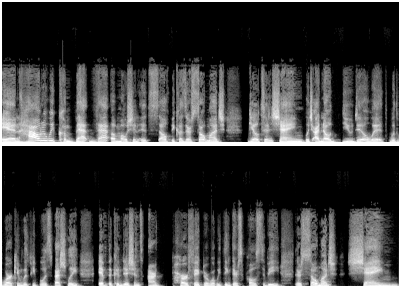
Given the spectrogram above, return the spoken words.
And how do we combat that emotion itself? Because there's so much guilt and shame, which I know you deal with with working with people, especially if the conditions aren't perfect or what we think they're supposed to be. There's so much shame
